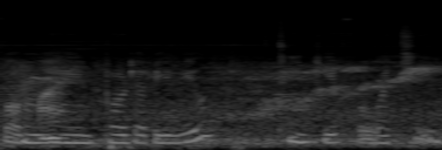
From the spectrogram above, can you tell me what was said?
for my product review. Thank you for watching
